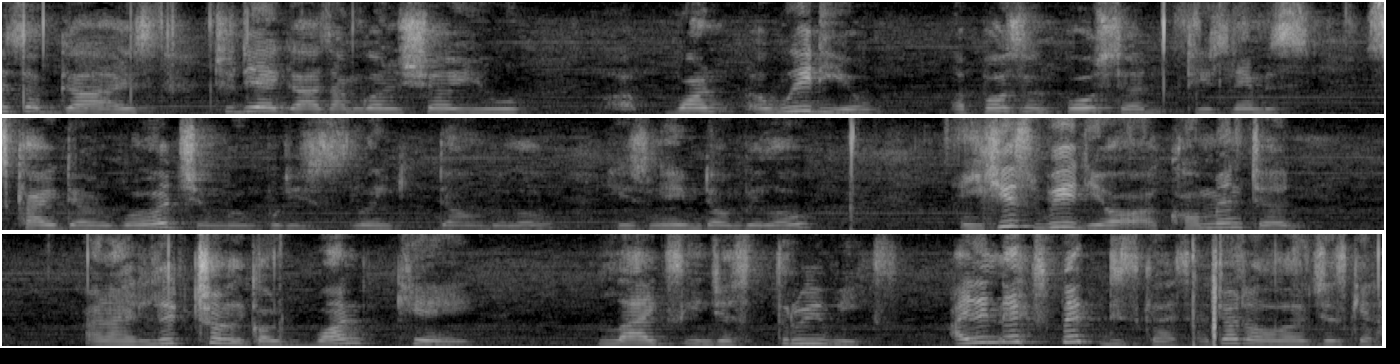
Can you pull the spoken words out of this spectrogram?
is up guys? Today guys i'm going to show you uh, one a video. A person posted his name is Sky Diverge i'm to put his link down below his name down below. In his video i commented and i literally got 1k likes in just three weeks. I didn't expect this guys. I thought i would just get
